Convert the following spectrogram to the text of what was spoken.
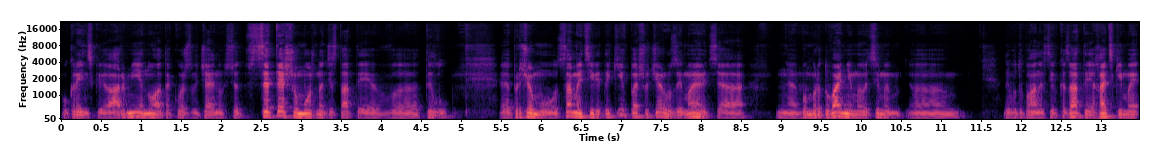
української армії. Ну а також, звичайно, все, все те, що можна дістати в тилу. Е, Причому саме ці літаки в першу чергу займаються е, бомбардуваннями оцими. Не буду поганих слів казати, гацькими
